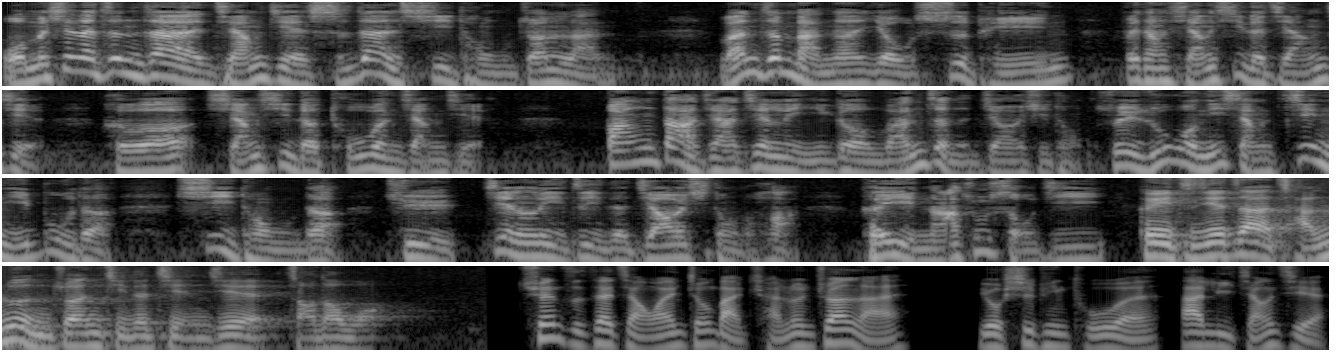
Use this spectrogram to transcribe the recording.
我们现在正在讲解实战系统专栏，完整版呢有视频，非常详细的讲解和详细的图文讲解，帮大家建立一个完整的交易系统。所以，如果你想进一步的系统的去建立自己的交易系统的话，可以拿出手机，可以直接在缠论专辑的简介找到我。圈子在讲完整版缠论专栏，有视频、图文、案例讲解，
